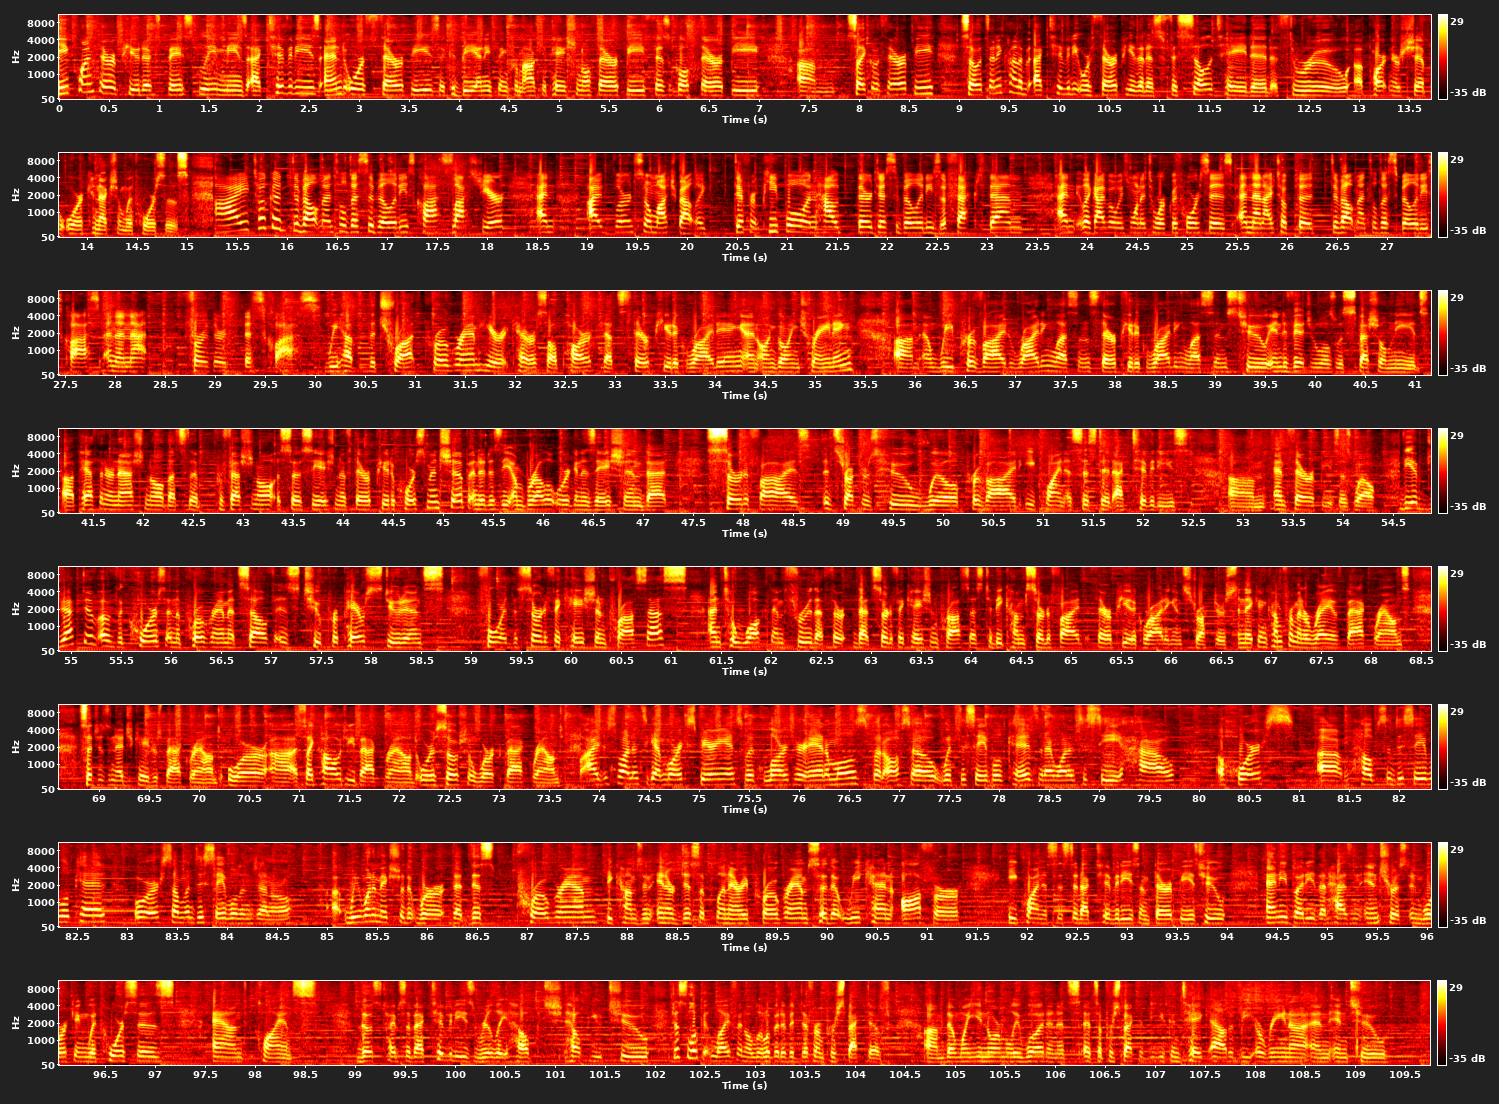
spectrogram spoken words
Equine therapeutics basically means activities and or therapies. It could be anything from occupational therapy, physical therapy, um, psychotherapy. So it's any kind of activity or therapy that is facilitated through a partnership or connection with horses. I took a developmental disabilities class last year and I learned so much about like different people and how their disabilities affect them and like I've always wanted to work with horses and then I took the developmental disabilities class and then that furthered this class. We have the Trot program here at Carousel Park. That's therapeutic riding and ongoing training. Um, and we provide riding lessons, therapeutic riding lessons to individuals with special needs. Uh, Path International, that's the Professional Association of Therapeutic Horsemanship, and it is the umbrella organization that certifies instructors who will provide equine assisted activities um, and therapies as well. The objective of the course and the program itself is to prepare students for the certification process and to walk them through that, that certification process to become certified therapeutic riding instructors. And they can come from an array of backgrounds, such as an educator's background, or uh, a psychology background, or a social work background. I just wanted to get more experience with larger animals, but also with disabled kids, and I wanted to see how a horse um, helps a disabled kid or someone disabled in general. Uh, we want to make sure that we're that this program becomes an interdisciplinary program so that we can offer equine assisted activities and therapy to anybody that has an interest in working with horses and clients. Those types of activities really help help you to just look at life in a little bit of a different perspective um, than what you normally would and it's, it's a perspective that you can take out of the arena and into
